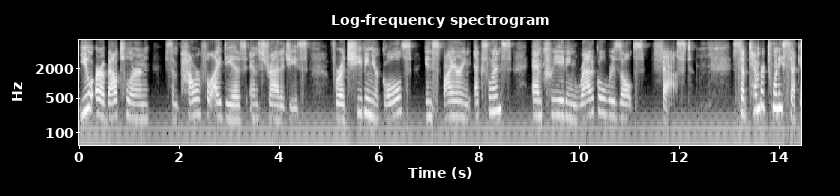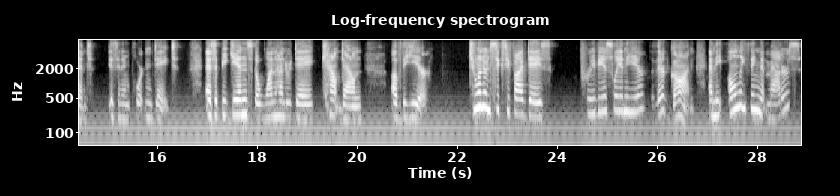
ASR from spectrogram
you are about to learn some powerful ideas and strategies for achieving your goals, inspiring excellence, and creating radical results fast. September 22nd is an important date as it begins the 100 day countdown of the year. 265 days previously in the year, they're gone. And the only thing that matters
